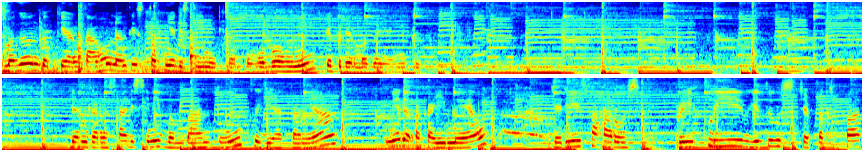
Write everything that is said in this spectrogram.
dermaga untuk yang tamu nanti stopnya di sini di Kampung Hobong nih, dia dermaga yang itu. Dan karena saya di sini membantu kegiatannya, ini ada kakak email, jadi saya harus briefly begitu cepat-cepat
